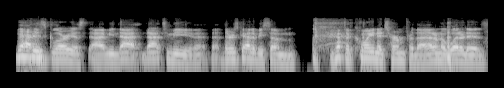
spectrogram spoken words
That is glorious. I mean, that that to me, that, that there's got to be some. You have to coin a term for that. I don't know what it is.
